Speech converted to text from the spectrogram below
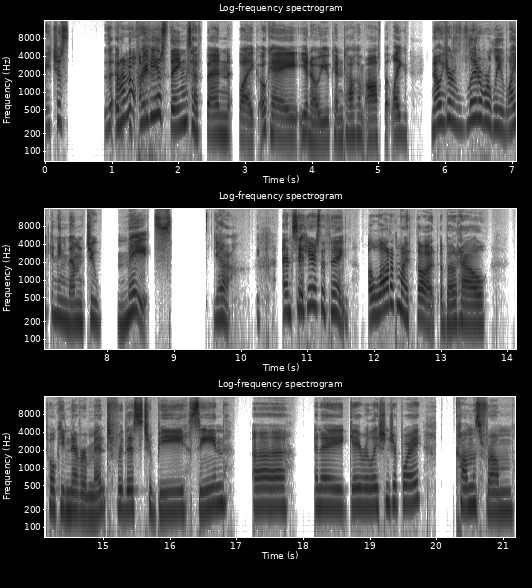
I just the, I the don't- previous things have been like, okay, you know, you can talk them off, but like now you're literally likening them to mates. Yeah. And see, here's the thing. A lot of my thought about how Tolkien never meant for this to be seen uh, in a gay relationship way comes from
